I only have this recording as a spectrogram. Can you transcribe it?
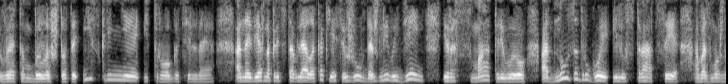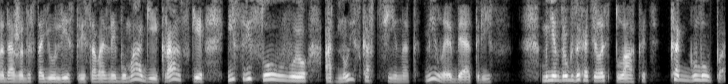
В этом было что-то искреннее и трогательное. Она верно представляла, как я сижу в дождливый день и рассматриваю одну за другой иллюстрации, а, возможно, даже достаю лист рисовальной бумаги и краски и срисовываю одну из картинок. Милая Беатрис. Мне вдруг захотелось плакать. Как глупо.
